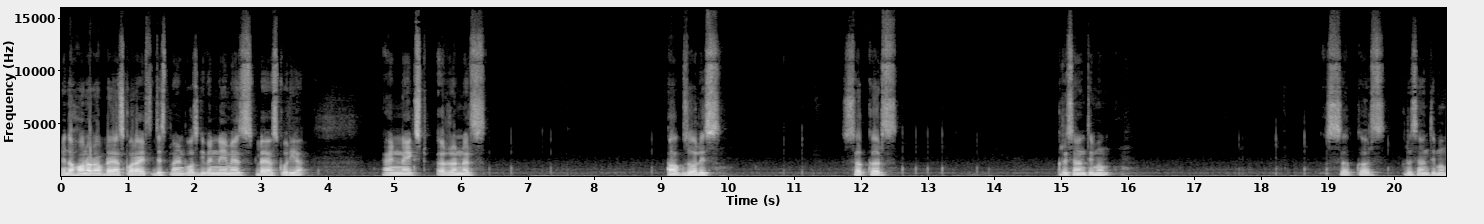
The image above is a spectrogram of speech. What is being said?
in the honor of dioscorides this plant was given name as dioscorea and next runners oxalis suckers chrysanthemum suckers chrysanthemum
